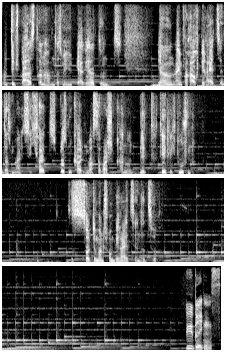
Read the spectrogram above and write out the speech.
und den Spaß dran haben, dass man die Berge hat und ja, und einfach auch bereit sein, dass man sich halt bloß mit kaltem Wasser waschen kann und nicht täglich duschen. Das sollte man schon bereit sein dazu. Übrigens,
